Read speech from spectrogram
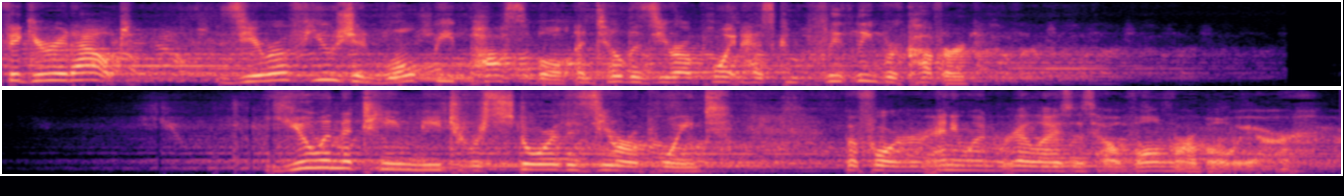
Figure it out. Zero fusion won't be possible until the zero point has completely recovered. You and the team need to restore the zero point before anyone realizes how vulnerable we are.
